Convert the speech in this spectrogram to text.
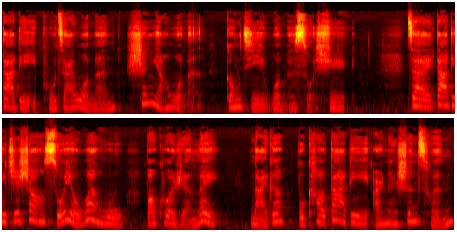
大地屠宰我们，生养我们，供给我们所需。在大地之上，所有万物，包括人类，哪个不靠大地而能生存？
